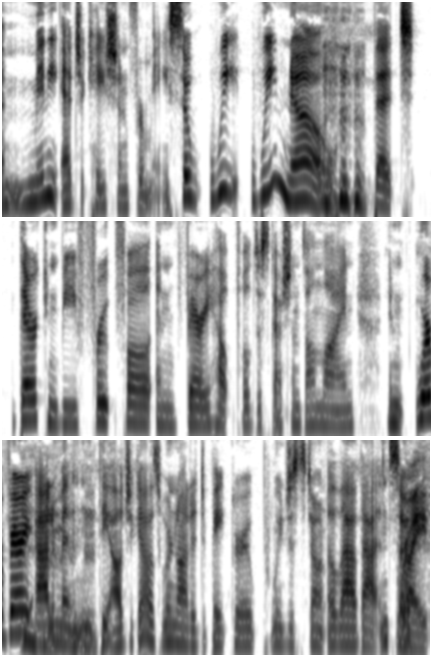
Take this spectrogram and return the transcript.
a mini education for me. So we we know that there can be fruitful and very helpful discussions online, and we're very mm-hmm, adamant in mm-hmm. Theology Gals. We're not a debate group. We just don't allow that, and so Right.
